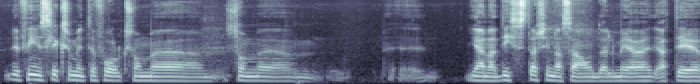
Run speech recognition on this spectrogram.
det finns liksom inte folk som, eh, som eh, eh, gärna distar sina sound eller med att det är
